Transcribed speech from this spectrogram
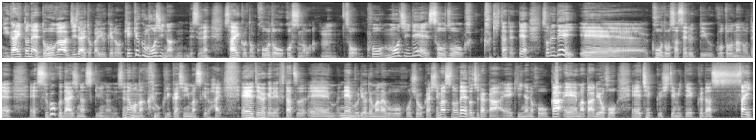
意外とね、動画時代とか言うけど、結局文字なんですよね。最後の行動を起こすのは。うん。そう。こう、文字で想像を書き立てて、それで、えー、行動させるっていうことなので、えー、すごく大事なスキルなんですよね。もう何回も繰り返し言いますけど、はい。えー、というわけで、二つ、えー、ね、無料で学ぶ方法を紹介してますので、どちらか、えー、気になる方か、えー、また両方、えー、チェックしてみてください。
